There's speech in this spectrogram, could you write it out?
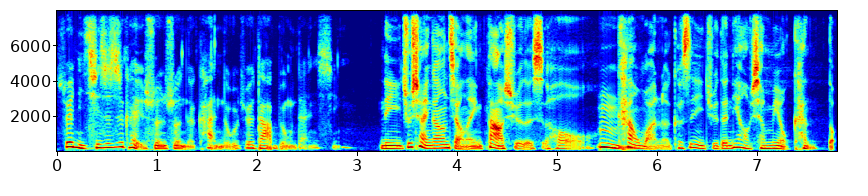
所以你其实是可以顺顺的看的。我觉得大家不用担心。你就像你刚刚讲的，你大学的时候看完了，嗯、可是你觉得你好像没有看懂，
